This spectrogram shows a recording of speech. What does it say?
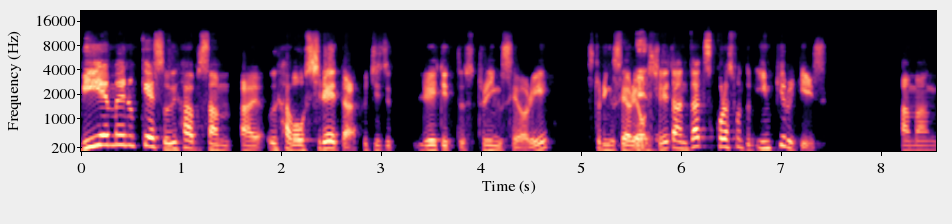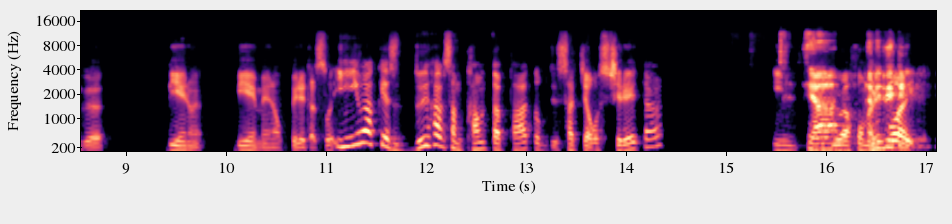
BMN case, we have some, uh, we have oscillator, which is related to string theory, string theory yes. oscillator, and that's correspond to impurities among uh, BN, BMN operators. So in your case, do you have some counterpart of the, such oscillator in yeah, your home? I mean,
